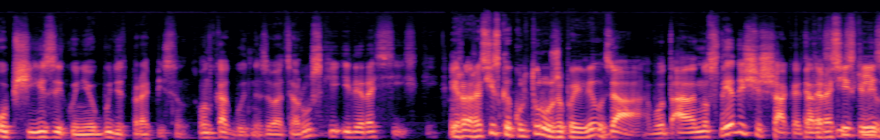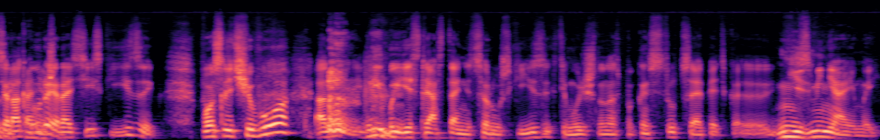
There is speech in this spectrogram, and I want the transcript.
общий язык у нее будет прописан. Он как будет называться, русский или российский? И российская культура уже появилась. Да, вот, а, но следующий шаг это, это российская российский литература язык, и российский язык. После чего, а, ну, либо если останется русский язык, тем более, что у нас по Конституции опять э, неизменяемый,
